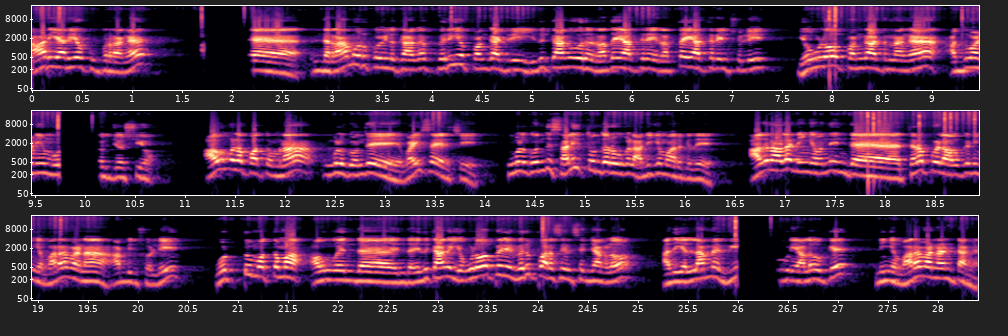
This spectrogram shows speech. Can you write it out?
யார் யாரையோ கூப்பிடுறாங்க. இந்த ராமர் கோயிலுக்காக பெரிய பங்காற்றி இதுக்காக ஒரு ரத யாத்திரை ரத்த யாத்திரைன்னு சொல்லி எவ்வளோ பங்காற்றினாங்க? அத்வானியும் முரளிதரன் ஜோஷியும் அவங்கள பார்த்தோம்னா உங்களுக்கு வந்து வயசாயிருச்சு. உங்களுக்கு வந்து சளி தொந்தரவுகள் அதிகமாக இருக்குது. அதனால நீங்கள் வந்து இந்த திறப்பு விழாவுக்கு நீங்கள் வர வேணாம் அப்படின்னு சொல்லி ஒட்டு மொத்தமாக அவங்க இந்த இந்த இதுக்காக எவ்வளோ பெரிய வெறுப்பு அரசியல் செஞ்சாங்களோ அது எல்லாமே வீணாக்கக்கூடிய அளவுக்கு நீங்கள் வர வேணான்ட்டாங்க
